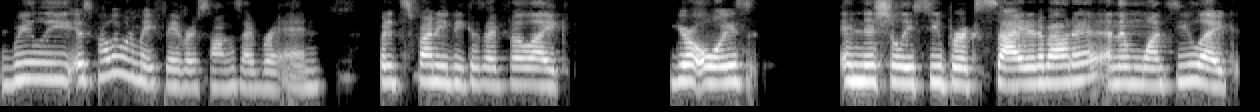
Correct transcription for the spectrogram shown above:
really, it's probably one of my favorite songs I've written. But it's funny because I feel like you're always initially super excited about it. And then once you like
